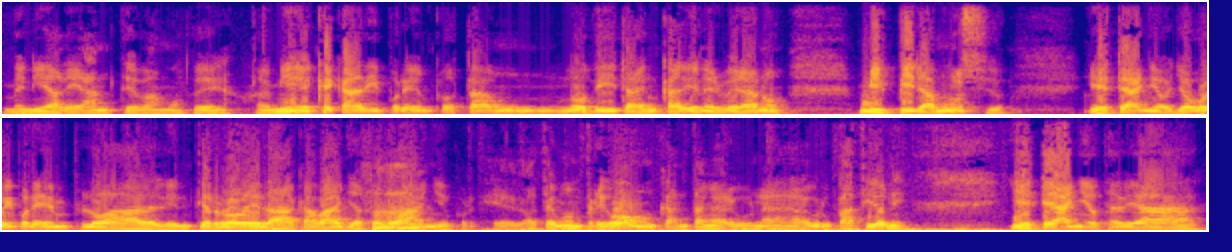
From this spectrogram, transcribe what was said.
venía de antes, vamos, de a mí es que Cádiz, por ejemplo, está unos días en Cádiz en el verano, me inspira mucho. Y este año yo voy, por ejemplo, al entierro de la caballa todos los años, porque hacemos un pregón, cantan algunas agrupaciones. Y este año se había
